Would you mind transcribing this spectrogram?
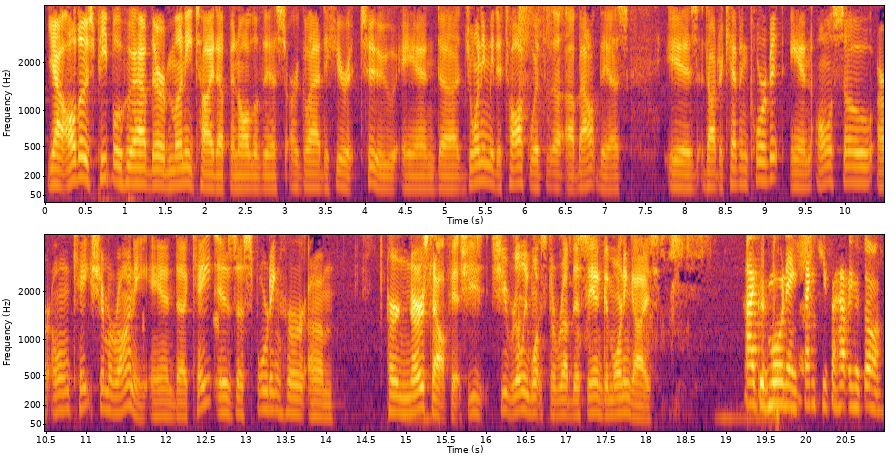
Yeah, all those people who have their money tied up in all of this are glad to hear it too. And uh, joining me to talk with uh, about this is Dr. Kevin Corbett and also our own Kate Shemirani. And uh, Kate is uh, sporting her um, her nurse outfit. She she really wants to rub this in. Good morning, guys. Hi, good morning. Thank you for having us on.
